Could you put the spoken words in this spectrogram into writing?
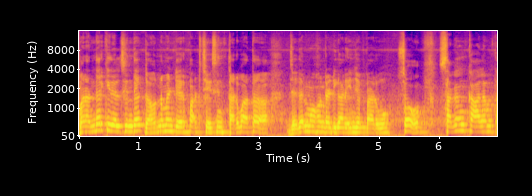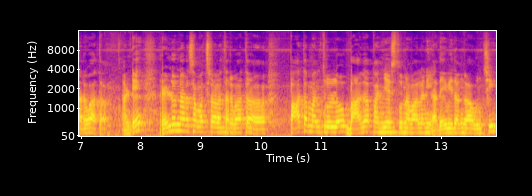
మనందరికీ తెలిసిందే గవర్నమెంట్ ఏర్పాటు చేసిన తర్వాత జగన్మోహన్ రెడ్డి గారు ఏం చెప్పారు? సో సగం కాలం తర్వాత అంటే రెండున్నర సంవత్సరాల తర్వాత పాత మంత్రుల్లో బాగా పనిచేస్తున్న వాళ్ళని అదే విధంగా ఉంచి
